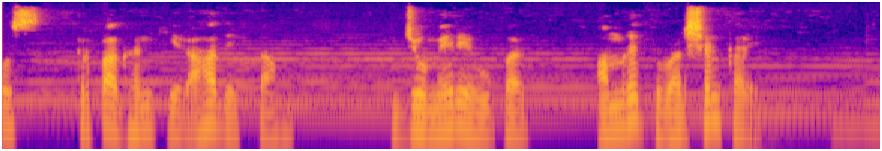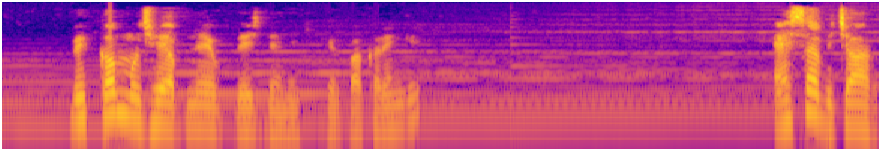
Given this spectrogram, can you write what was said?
उस कृपा घन की राह देखता हूँ, जो मेरे ऊपर अमृत वर्षण करे। वे कब मुझे अपने उपदेश देने की कृपा करेंगे? ऐसा विचार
